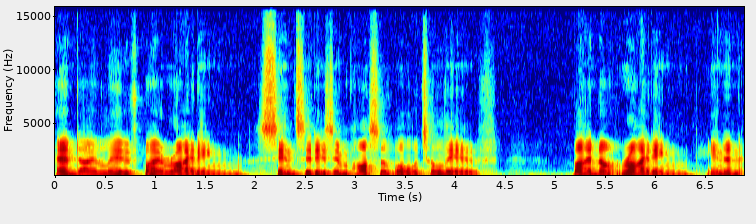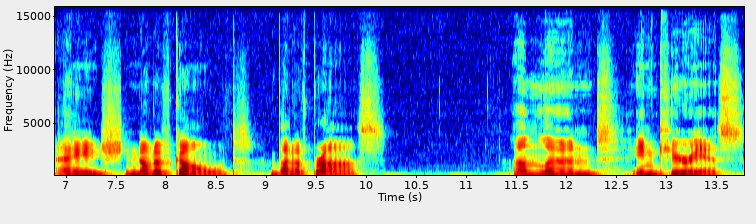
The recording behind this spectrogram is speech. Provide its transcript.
And I live by writing, since it is impossible to live by not writing in an age not of gold, but of brass. Unlearned, incurious,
